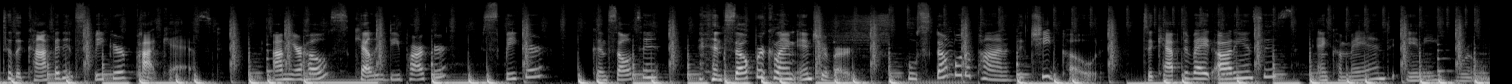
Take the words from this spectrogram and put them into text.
to the Confident Speaker Podcast. I'm your host, Kelly D. Parker, speaker, consultant, and self proclaimed introvert who stumbled upon the cheat code to captivate audiences and command any room.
